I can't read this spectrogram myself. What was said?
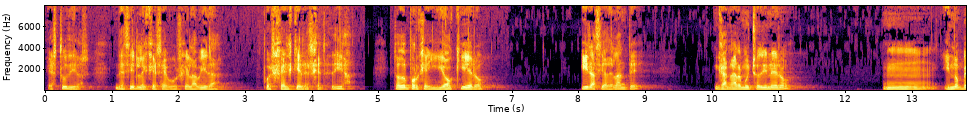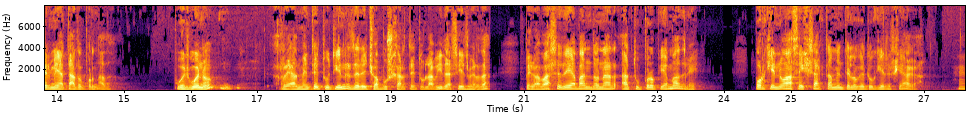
estudios, decirle que se busque la vida, pues ¿qué quieres que te diga? Todo porque yo quiero ir hacia adelante, ganar mucho dinero mm, y no verme atado por nada. Pues bueno, realmente tú tienes derecho a buscarte tú la vida, si es verdad, pero a base de abandonar a tu propia madre, porque no hace exactamente lo que tú quieres que haga. Mm.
